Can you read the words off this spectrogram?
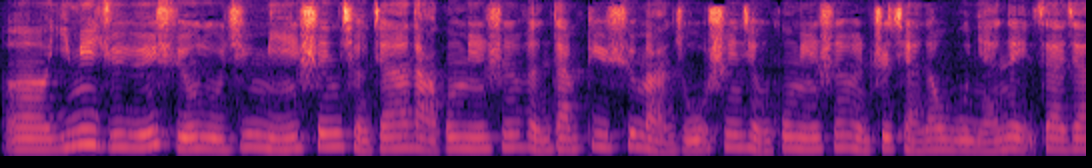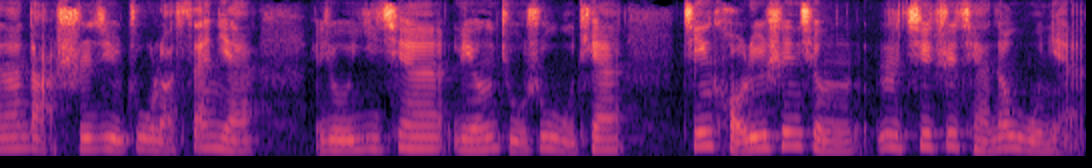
嗯，移民局允许永久居民申请加拿大公民身份，但必须满足申请公民身份之前的五年内在加拿大实际住了三年，也就一千零九十五天。仅考虑申请日期之前的五年，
